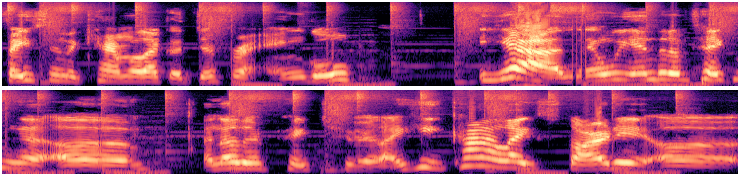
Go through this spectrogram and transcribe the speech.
facing the camera like a different angle. Yeah, and then we ended up taking a uh, another picture. Like he kind of like started uh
